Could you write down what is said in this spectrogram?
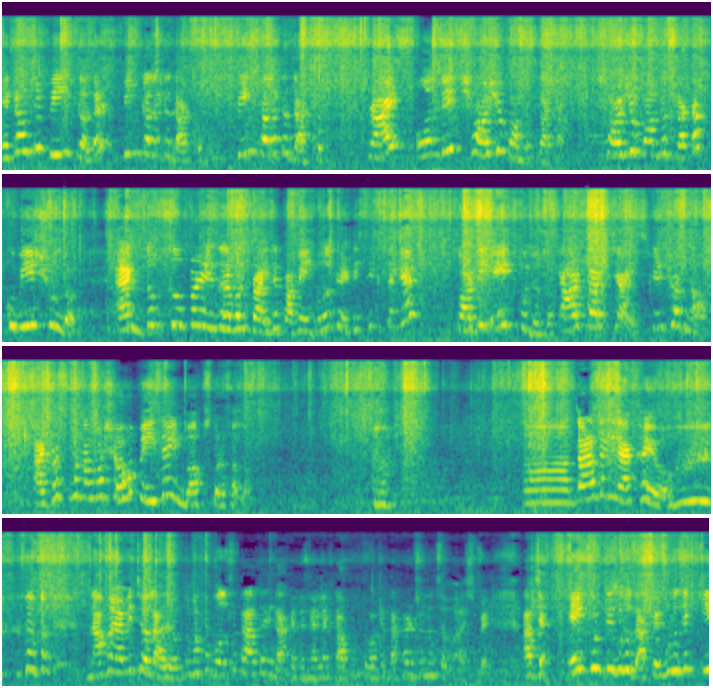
এটা হচ্ছে পিঙ্ক কালার পিঙ্ক কালারটা দেখো। পিঙ্ক কালারটা দেখো। প্রাইস অনলি ছয়শো পঞ্চাশ টাকা। ছয়শো পঞ্চাশ টাকা, খুবই সুন্দর। একদম সুপার রিজনেবল প্রাইসে পাবে এগুলো থার্টি সিক্স থেকে ফর্টি এইট পর্যন্ত। কার কার চাই? স্ক্রিনশট নাও। অ্যাড্রেস ফোন নাম্বার সহ পেজে ইনবক্স করে ফেলো। তাড়াতাড়ি দেখাইও না হয় আমি চলে আসব। তোমাকে বলছে তাড়াতাড়ি দেখাতে, নাহলে একটা তোমাকে দেখার জন্য চলে আসবে। আচ্ছা এই কুর্তিগুলো দেখো, এগুলো যে কি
